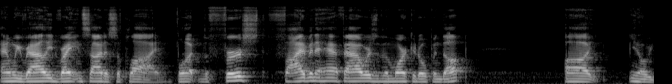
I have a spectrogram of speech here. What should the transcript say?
and we rallied right inside of supply. But the first five and a half hours of the market opened up, uh, you know,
